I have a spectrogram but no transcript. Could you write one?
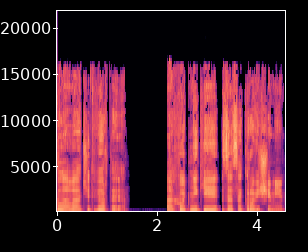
Глава четвертая. Охотники за сокровищами.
